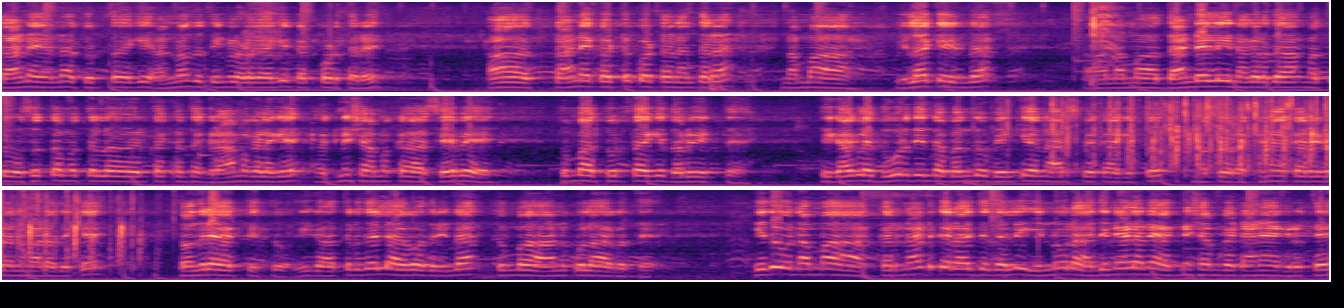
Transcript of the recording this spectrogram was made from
ಠಾಣೆಯನ್ನು ತುರ್ತಾಗಿ ಹನ್ನೊಂದು ತಿಂಗಳೊಳಗಾಗಿ ಕಟ್ಕೊಡ್ತಾರೆ. ಆ ಠಾಣೆ ಕಟ್ಟಿಕೊಟ್ಟ ನಂತರ ನಮ್ಮ ಇಲಾಖೆಯಿಂದ ನಮ್ಮ ದಾಂಡೇಲಿ ನಗರದ ಮತ್ತು ಸುತ್ತಮುತ್ತಲು ಇರತಕ್ಕಂಥ ಗ್ರಾಮಗಳಿಗೆ ಅಗ್ನಿಶಾಮಕ ಸೇವೆ ತುಂಬ ತುರ್ತಾಗಿ ದೊರೆಯುತ್ತೆ. ಈಗಾಗಲೇ ದೂರದಿಂದ ಬಂದು ಬೆಂಕಿಯನ್ನು ಆರಿಸಬೇಕಾಗಿತ್ತು ಮತ್ತು ರಕ್ಷಣಾ ಕಾರ್ಯಗಳನ್ನು ಮಾಡೋದಕ್ಕೆ ತೊಂದರೆ ಆಗ್ತಿತ್ತು. ಈಗ ಹತ್ತಿರದಲ್ಲೇ ಆಗೋದ್ರಿಂದ ತುಂಬ ಅನುಕೂಲ ಆಗುತ್ತೆ. ಇದು ನಮ್ಮ ಕರ್ನಾಟಕ ರಾಜ್ಯದಲ್ಲಿ ಇನ್ನೂರ ಹದಿನೇಳನೇ ಅಗ್ನಿಶಾಮಕ ಠಾಣೆ ಆಗಿರುತ್ತೆ.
